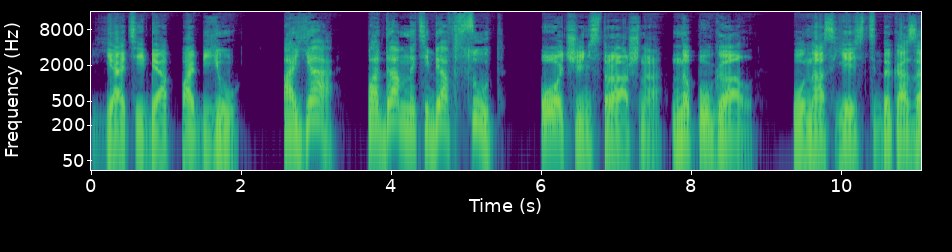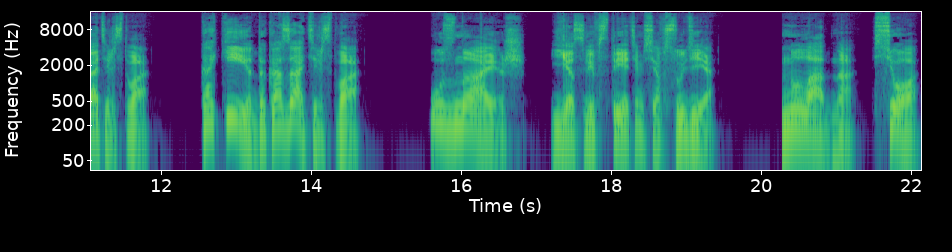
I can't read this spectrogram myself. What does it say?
Я тебя побью. А я подам на тебя в суд. Очень страшно. Напугал. У нас есть доказательства. Какие доказательства? Узнаешь, если встретимся в суде. Ну ладно, все,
